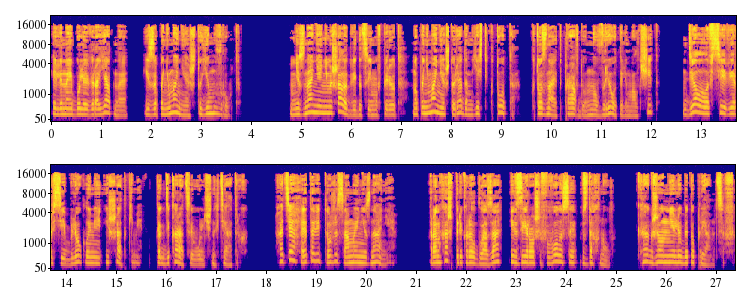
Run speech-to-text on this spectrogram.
или наиболее вероятное из-за понимания, что ему врут. Незнание не мешало двигаться ему вперед, но понимание, что рядом есть кто-то, кто знает правду, но врет или молчит, делало все версии блеклыми и шаткими, как декорации в уличных театрах. Хотя это ведь то же самое незнание. Ранхаш прикрыл глаза и, взъерошив волосы, вздохнул. Как же он не любит упрямцев.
